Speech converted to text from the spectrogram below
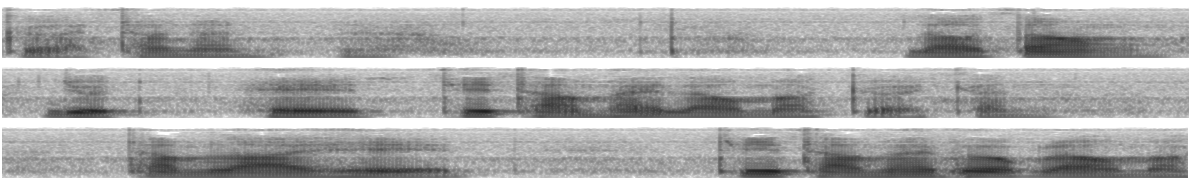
เกิดเท่านั้น เราต้องหยุดเหตุที่ทำให้เรามาเกิดกันทำลายเหตุที่ทำให้พวกเรามา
